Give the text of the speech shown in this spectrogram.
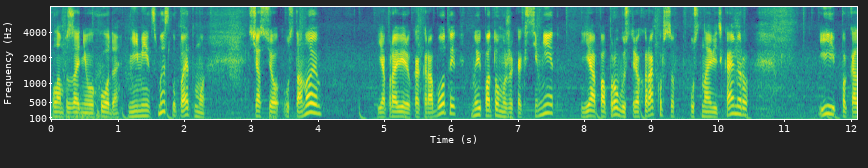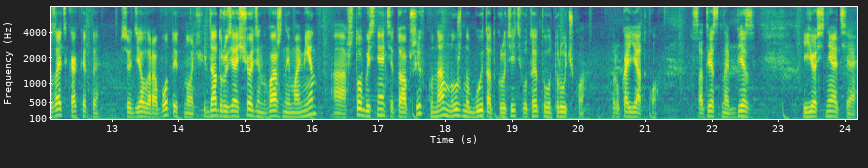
лампа заднего хода, не имеет смысла, поэтому сейчас все установим, я проверю, как работает. Ну и потом уже, как стемнеет, я попробую с трех ракурсов установить камеру и показать, как это все дело работает ночью. И да, друзья, еще один важный момент. А, чтобы снять эту обшивку, нам нужно будет открутить вот эту вот ручку, рукоятку. Соответственно, без ее снятия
